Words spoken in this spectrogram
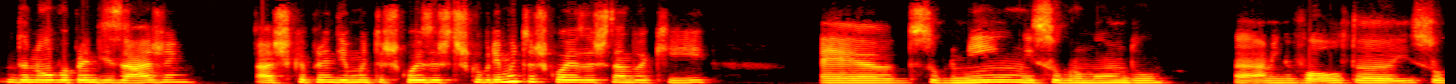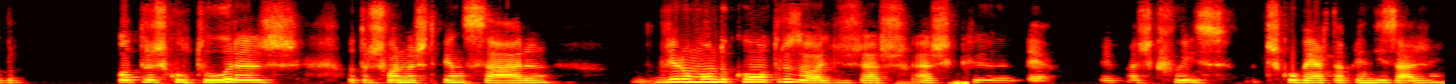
de novo aprendizagem. Acho que aprendi muitas coisas, descobri muitas coisas estando aqui é, sobre mim e sobre o mundo à minha volta e sobre outras culturas, outras formas de pensar, ver o mundo com outros olhos. Acho, uhum. acho que é, acho que foi isso descoberta, aprendizagem.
